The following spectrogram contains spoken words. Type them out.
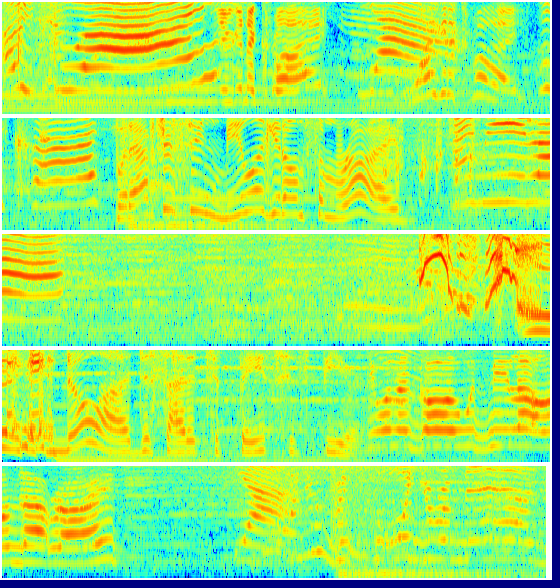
I cry. You're gonna cry? Yeah. Why are you gonna cry? Because But after seeing Mila get on some rides, hi, Mila. Noah decided to face his fear. You want to go with Mila on that ride? yeah. You big boy, you're a man.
